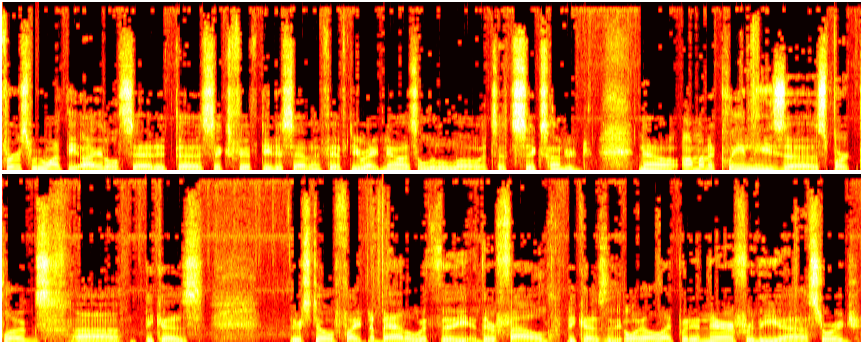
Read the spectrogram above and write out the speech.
First we want the idle set at uh, 650 to 750. Right now it's a little low, it's at 600. Now I'm going to clean these uh, spark plugs uh, because they're still fighting a battle with the, they're fouled because of the oil I put in there for the uh, storage.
